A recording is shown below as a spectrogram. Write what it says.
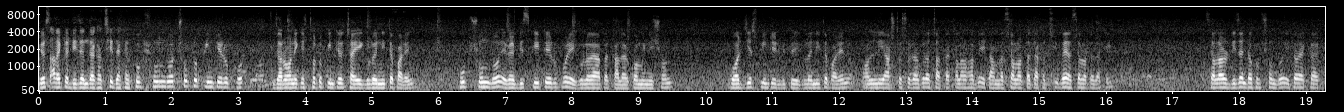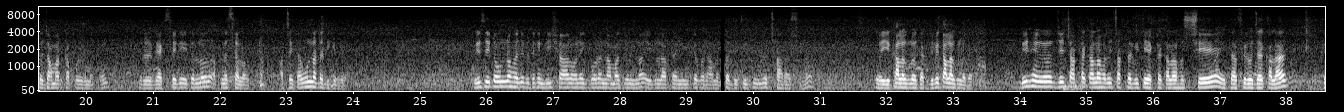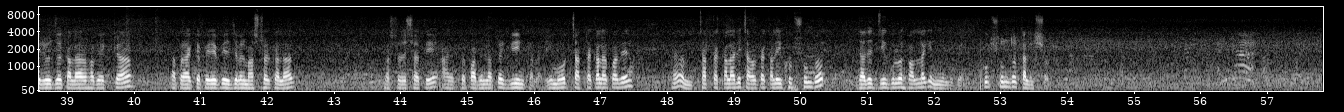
Just আরেকটা design দেখাচ্ছি। দেখেন, খুব সুন্দর ছোট প্রিন্টের উপর, যারা অনেকে ছোট প্রিন্টের চাই এগুলো নিতে পারেন। খুব সুন্দর, এবং বিস্কিটের উপর এগুলো আপনার কালার কম্বিনেশন গর্জিয়াস প্রিন্টের ভিতরে এগুলো নিতে পারেন। অনলি আটশোশো টাকা করে চারটা কালার হবে। এটা আমরা স্যালোয়ারটা দেখাচ্ছি। ভাইয়া স্যালোয়ারটা দেখি স্যালোয়ার ডিজাইনটা খুব সুন্দর। এটাও একটা একটা জামার কাপড়ের মতন। ব্যাক সাইডে এটা হলো আপনার স্যালোয়ার আচ্ছা এটা অন্যটা দিকে ভাইয়া। বেশ এটা অন্য হয়ে যাবে। দেখেন বিশাল অনেক বড় নামার জন্য এগুলো আপনার নিতে পারেন। আমার তাতে কিন্তু ছাড় আছে হ্যাঁ। তো এই কালারগুলো দেখা যাবে কালারগুলো দেখো বেশ যে চারটা কালার হবে, চারটার ভিতরে একটা কালার হচ্ছে, এটা ফিরোজা কালার। ফিরোজা কালার হবে একটা, তারপর একটা পেয়ে পেয়ে যাবেন মাস্টার কালার। মাস্টারের সাথে আর একটা পাবেন আপনার গ্রিন কালার। এই মোট চারটা কালার পাবেন হ্যাঁ। চারটা কালারই, চারোটা কালারই খুব সুন্দর। যাদের যেগুলো ভালো লাগে নিয়ে নেবেন। খুব সুন্দর কালেকশন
